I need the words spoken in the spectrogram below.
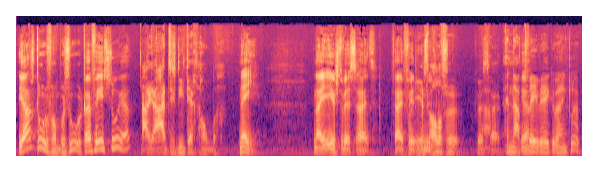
Ja? Stoer van Bazoer. Waar vind je het stoer, ja? Nou ja, het is niet echt handig. Nee. Na je eerste wedstrijd. De 45 eerste minuten. halve wedstrijd. En na Ja. twee weken bij een club.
